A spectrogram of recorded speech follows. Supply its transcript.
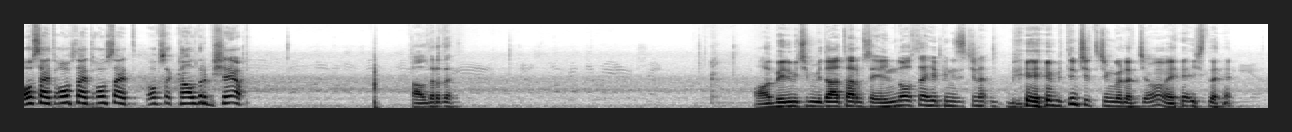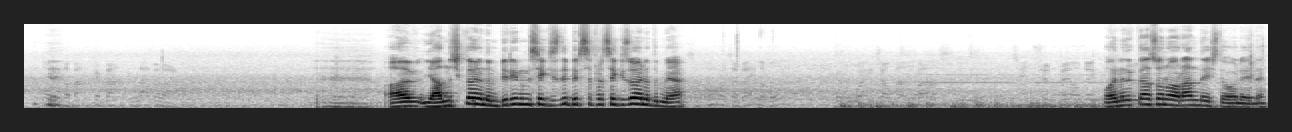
Offside, offside, offside, offside. Kaldır bir şey yap. Kaldırdı. Abi benim için bir daha atar mısın? Elimde olsa hepiniz için, bütün çift için gol atacağım ama işte. Abi yanlışlıkla oynadım. 1.28'de 1.08'de oynadım ya. Oynadıktan sonra oran değişti öyleydi.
